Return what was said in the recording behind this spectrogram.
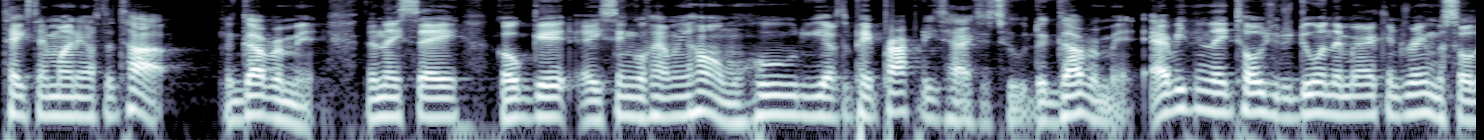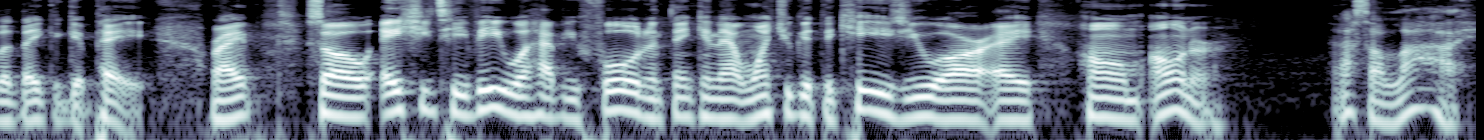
Takes their money off the top. The government. Then they say go get a single family home. Who do you have to pay property taxes to? The government. Everything they told you to do in the American dream was so that they could get paid, right? So HGTV will have you fooled in thinking that once you get the keys, you are a home owner. That's a lie.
